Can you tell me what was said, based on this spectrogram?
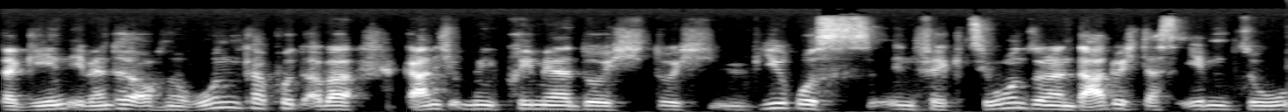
Da gehen eventuell auch Neuronen kaputt, aber gar nicht unbedingt primär durch, durch Virusinfektion Infektion, sondern dadurch, dass eben so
